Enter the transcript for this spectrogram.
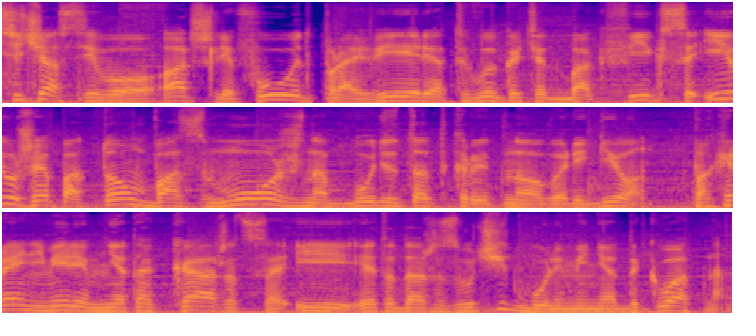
Сейчас его отшлифуют, проверят, выкатят багфиксы и уже потом, возможно, будет открыт новый регион. По крайней мере, мне так кажется, и это даже звучит более-менее адекватно.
